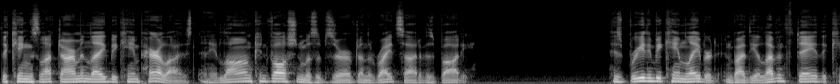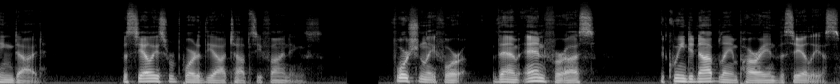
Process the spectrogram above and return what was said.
The king's left arm and leg became paralyzed, and a long convulsion was observed on the right side of his body. His breathing became labored, and by the eleventh day the king died. Vesalius reported the autopsy findings. Fortunately for them and for us, the queen did not blame Paré and Vesalius.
